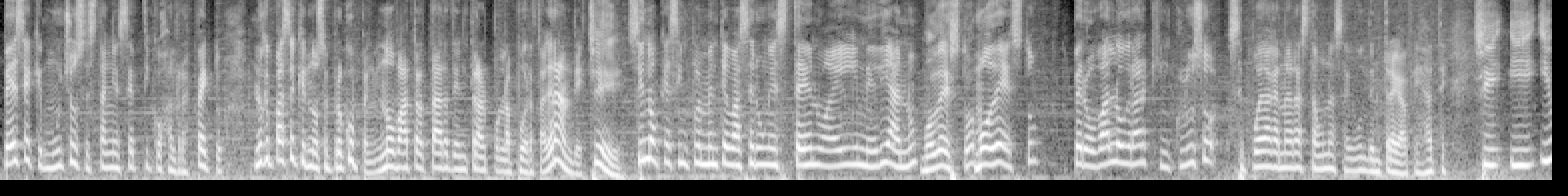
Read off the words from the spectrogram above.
Pese a que muchos están escépticos al respecto. Lo que pasa es que no se preocupen, no va a tratar de entrar por la puerta grande. Sí. Sino que simplemente va a ser un estreno ahí mediano. Modesto. modesto, pero va a lograr que incluso se pueda ganar hasta una segunda entrega, fíjate. sí, y, y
